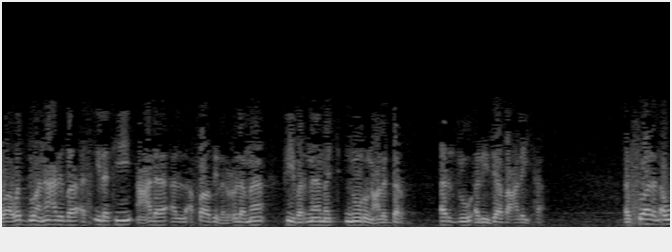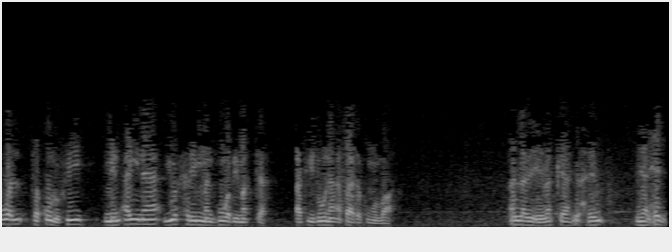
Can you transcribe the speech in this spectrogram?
وأود أن أعرض أسئلتي على الأفاضل العلماء في برنامج نور على الدرب. أرجو الإجابة عليها. السؤال الأول تقول فيه من أين يحرم من هو بمكة؟ أفيدونا أفادكم الله. الذي في مكة يحرم من الحل.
